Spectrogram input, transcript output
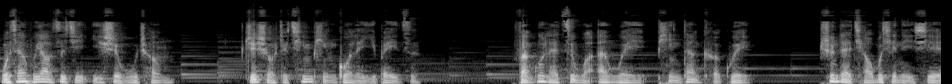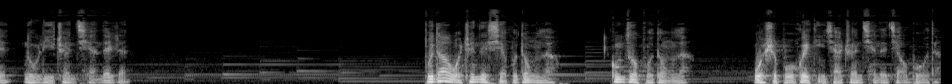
我才不要自己一事无成，只守着清贫过了一辈子，反过来自我安慰平淡可贵，顺带瞧不起那些努力赚钱的人。不到我真的写不动了，工作不动了。我是不会停下赚钱的脚步的，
